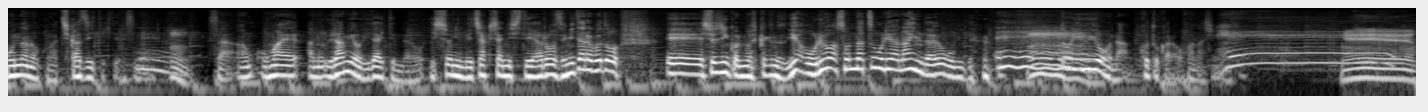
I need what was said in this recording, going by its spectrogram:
女の子が近づいてきてですね、うん。さああお前あの恨みを抱いてんだろ。う一緒にめちゃくちゃにしてやろうぜみたいなことを、えー主人公にもしかけるんですいや俺はそんなつもりはないんだよみたいな、ええ。というようなことからお話がへえ。え。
